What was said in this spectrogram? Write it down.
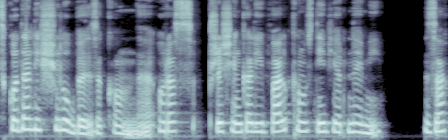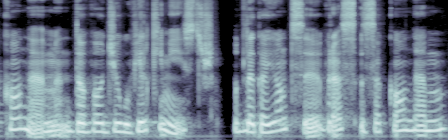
Składali śluby zakonne oraz przysięgali walkę z niewiernymi. Zakonem dowodził wielki mistrz, podlegający wraz z zakonem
